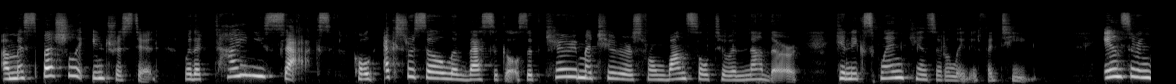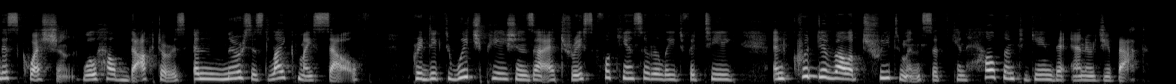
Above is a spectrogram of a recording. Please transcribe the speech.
I'm especially interested the tiny sacs called extracellular vesicles that carry materials from one cell to another can explain cancer-related fatigue. Answering this question will help doctors and nurses like myself predict which patients are at risk for cancer-related fatigue, and could develop treatments that can help them to gain their energy back.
